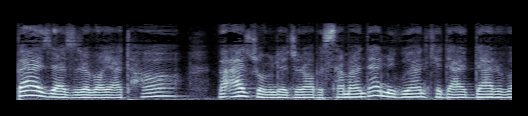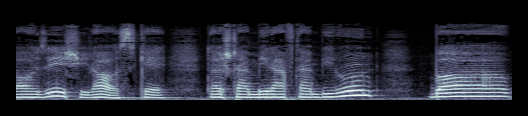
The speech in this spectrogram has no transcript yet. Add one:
بعضی از روایت ها و از جمله جناب سمندر می‌گویند که در دروازه شیراز که داشتن می‌رفتن بیرون با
